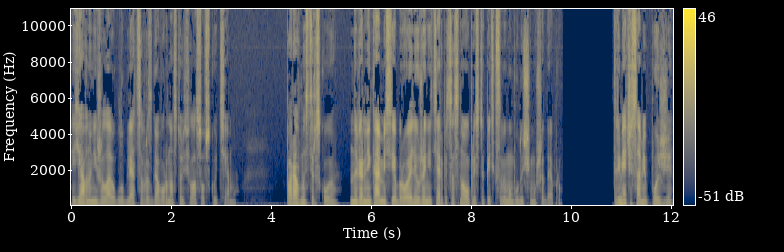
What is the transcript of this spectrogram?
явно не желая углубляться в разговор на столь философскую тему. «Пора в мастерскую. Наверняка месье Броэли уже не терпится снова приступить к своему будущему шедевру». Тремя часами позже,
